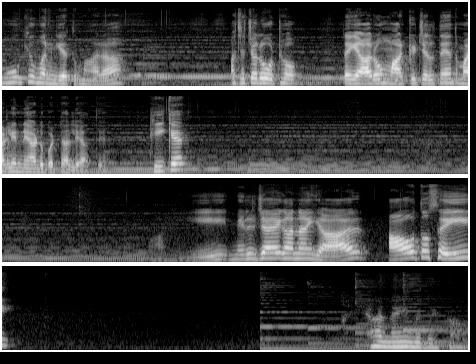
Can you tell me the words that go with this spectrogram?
मुँह क्यों बन गया तुम्हारा? अच्छा चलो उठो। तैयार हो, मार्केट चलते हैं, तुम्हारे लिए नया दुपट्टा ले आते हैं। ठीक है? माही, मिल जाएगा ना यार? आओ तो सही। यहाँ नहीं मिलेगा।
